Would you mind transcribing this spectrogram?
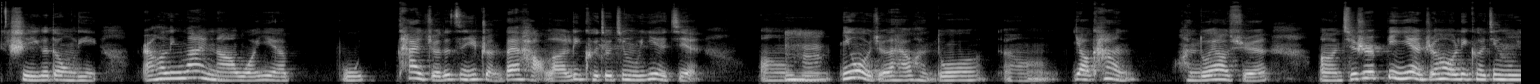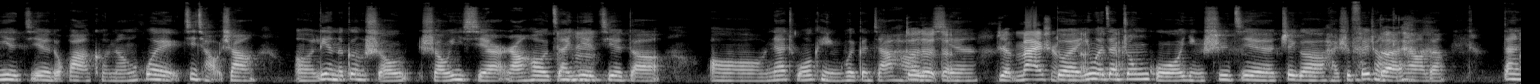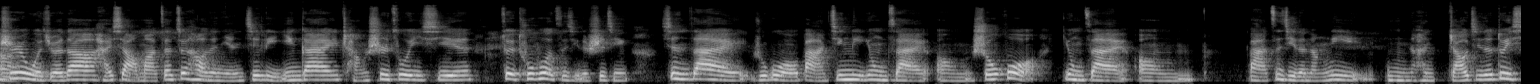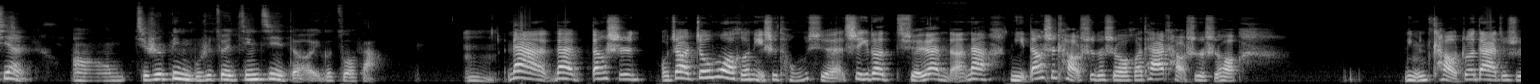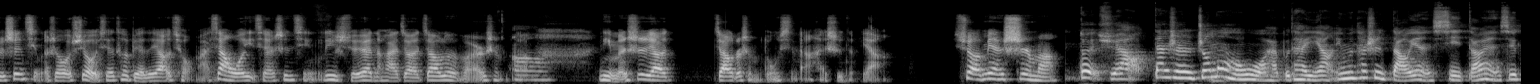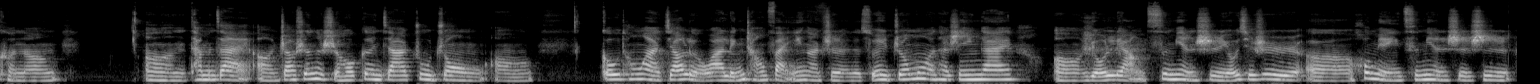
是一个动力。然后另外呢，我也不太觉得自己准备好了，立刻就进入业界，嗯，因为我觉得还有很多嗯要看，很多要学。嗯，其实毕业之后立刻进入业界的话，可能会技巧上呃练得更熟熟一些，然后在业界的哦 networking 会更加好一些，人脉什么对，因为在中国影视界这个还是非常重要的。但是我觉得还小嘛，在最好的年纪里，应该尝试做一些最突破自己的事情。现在如果把精力用在嗯收获，用在嗯。把自己的能力，嗯，很着急的兑现，嗯，其实并不是最经济的一个做法。嗯，那那当时我知道周末和你是同学，是一个学院的。那你当时考试的时候和他考试的时候，你们考浙大就是申请的时候是有一些特别的要求吗？像我以前申请历史学院的话，就要交论文什么的。你们是要交的什么东西呢？还是怎么样？需要面试吗？对，需要。但是周末和我还不太一样，因为他是导演系，导演系可能，嗯，他们在嗯招生的时候更加注重嗯沟通啊、交流啊、临场反应啊之类的，所以周末他是应该嗯有两次面试，尤其是呃后面一次面试是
